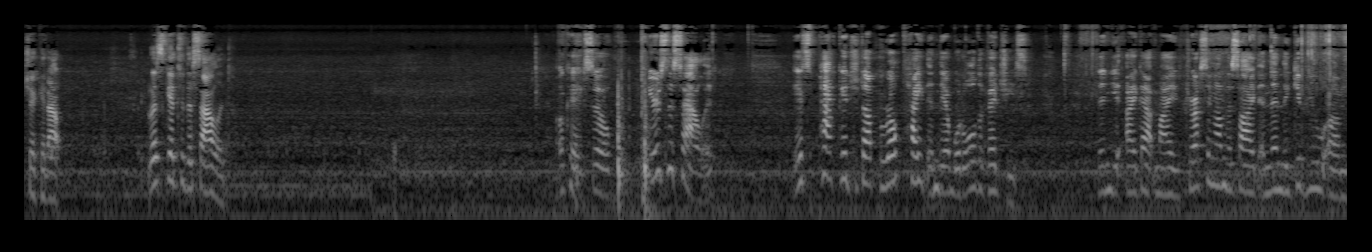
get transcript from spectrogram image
Check it out. Let's get to the salad. Okay, so here's the salad. It's packaged up real tight in there with all the veggies. Then you, I got my dressing on the side, and then they give you um,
